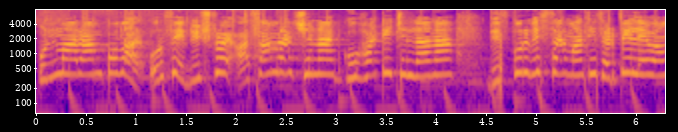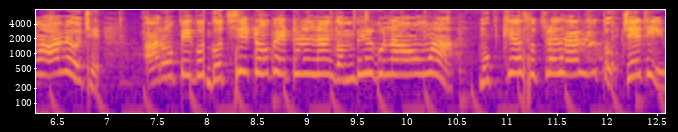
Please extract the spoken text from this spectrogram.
પુન્મારામ પવાર ઉર્ફે બિશ્રોય આસામ રાજ્યના ગુવાહાટી જિલ્લાના દિસપુર વિસ્તારમાંથી ઝડપી લેવામાં આવ્યો છે. આરોપી ગુજસી ટોક હેઠળના ગંભીર ગુનાઓમાં મુખ્ય સૂત્રધાર હતો. જેથી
